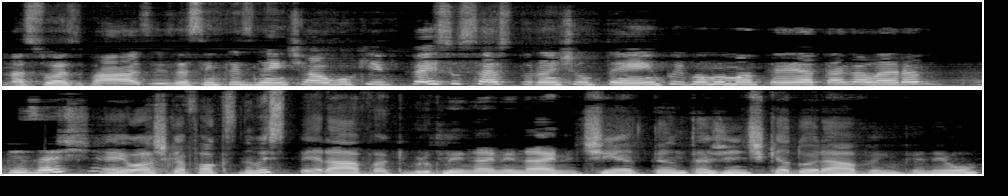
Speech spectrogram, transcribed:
nas suas bases. É simplesmente algo que fez sucesso durante um tempo e vamos manter até a galera dizer. É, eu acho que a Fox não esperava que Brooklyn Nine-Nine tinha tanta gente que adorava, entendeu?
